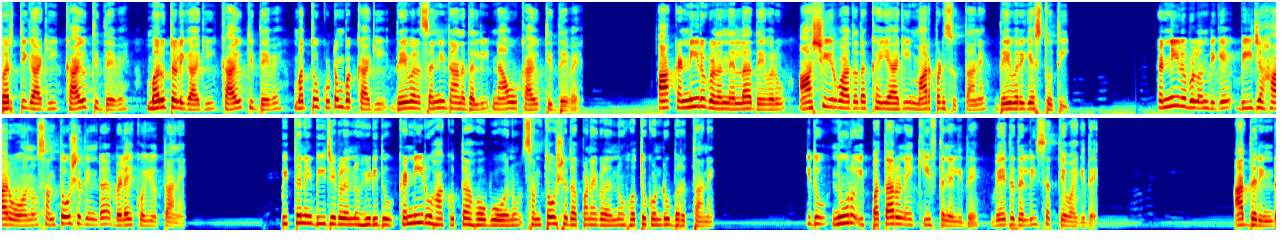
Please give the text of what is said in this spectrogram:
ಭರ್ತಿಗಾಗಿ ಕಾಯುತ್ತಿದ್ದೇವೆ, ಮರುತಳಿಗಾಗಿ ಕಾಯುತ್ತಿದ್ದೇವೆ ಮತ್ತು ಕುಟುಂಬಕ್ಕಾಗಿ ದೇವರ ಸನ್ನಿಧಾನದಲ್ಲಿ ನಾವು ಕಾಯುತ್ತಿದ್ದೇವೆ. ಆ ಕಣ್ಣೀರುಗಳನ್ನೆಲ್ಲ ದೇವರು ಆಶೀರ್ವಾದದ ಕೈಯಾಗಿ ಮಾರ್ಪಡಿಸುತ್ತಾನೆ. ದೇವರಿಗೆ ಸ್ತುತಿ. ಕಣ್ಣೀರುಗಳೊಂದಿಗೆ ಬೀಜ ಹಾರುವವನು ಸಂತೋಷದಿಂದ ಬೆಳೆ ಕೊಯ್ಯುತ್ತಾನೆ. ಬಿತ್ತನೆ ಬೀಜಗಳನ್ನು ಹಿಡಿದು ಕಣ್ಣೀರು ಹಾಕುತ್ತಾ ಹೋಗುವವನು ಸಂತೋಷದ ಪಣಗಳನ್ನು ಹೊತ್ತುಕೊಂಡು ಬರುತ್ತಾನೆ. ಇದು ನೂರು ಇಪ್ಪತ್ತಾರನೇ ಕೀರ್ತನೆಯಲ್ಲಿದೆ. ವೇದದಲ್ಲಿ ಸತ್ಯವಾಗಿದೆ. ಆದ್ದರಿಂದ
